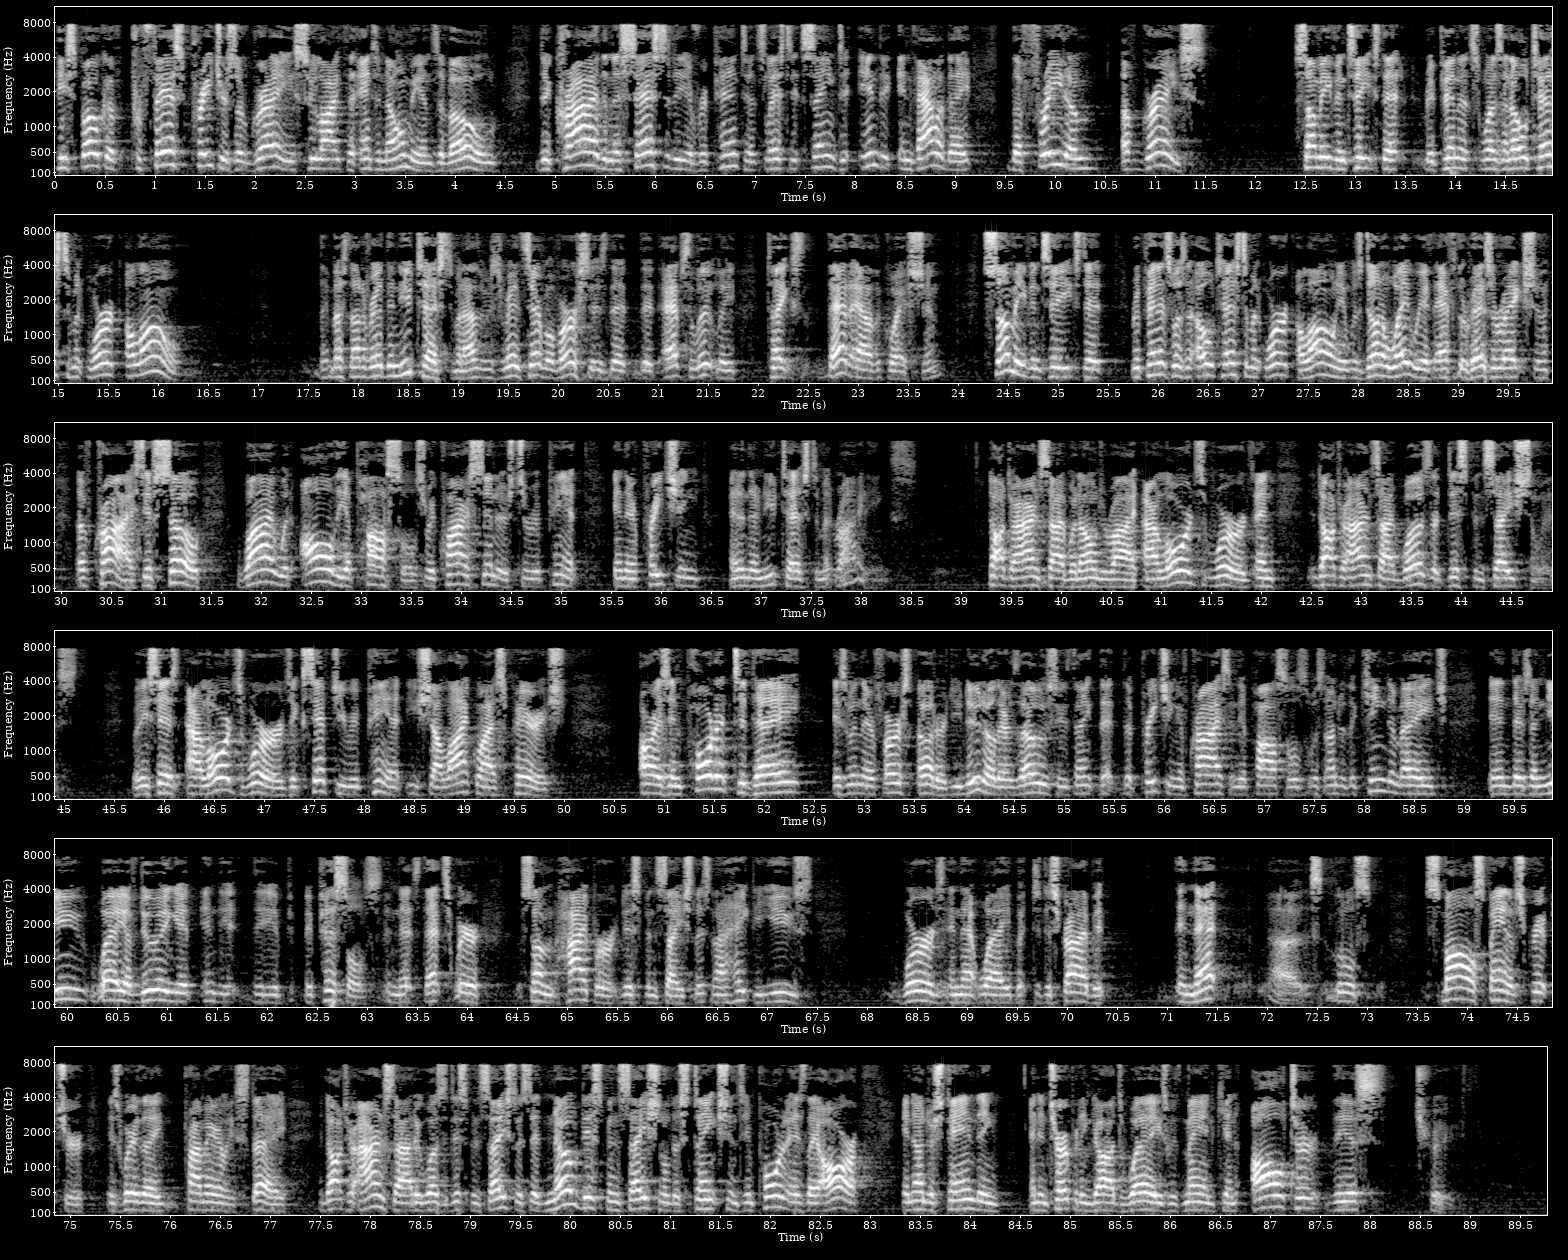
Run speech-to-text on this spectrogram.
He spoke of professed preachers of grace who, like the antinomians of old, decry the necessity of repentance lest it seem to invalidate the freedom of grace. Some even teach that repentance was an Old Testament work alone. They must not have read the New Testament. I have read several verses that, that absolutely takes that out of the question. Some even teach that repentance was an Old Testament work alone. It was done away with after the resurrection of Christ. If so, why would all the apostles require sinners to repent in their preaching and in their New Testament writings? Dr. Ironside went on to write, Our Lord's words, and Dr. Ironside was a dispensationalist. But he says, Our Lord's words, except you repent, you shall likewise perish, are as important today as when they're first uttered. You do know there are those who think that the preaching of Christ and the apostles was under the kingdom age, and there's a new way of doing it in the, the epistles, and that's, that's where some hyper dispensationalists, and I hate to use words in that way, but to describe it, in that uh, little small span of Scripture is where they primarily stay. And Dr. Ironside, who was a dispensationalist, said no dispensational distinctions, important as they are in understanding and interpreting God's ways with man, can alter this truth.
